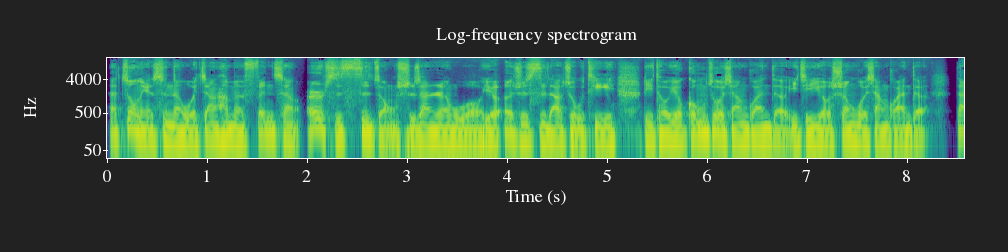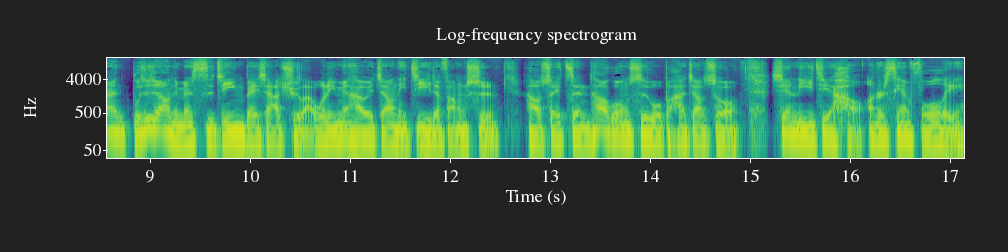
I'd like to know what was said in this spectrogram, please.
那重点是呢，我将它们分成二十四种实战任务哦，有二十四大主题，里头有工作相关的，以及有生活相关的。当然不是让你们死记硬背下去了，我里面还会教你记忆的方式。好，所以整套公式我把它叫做先理解好，Understand fully，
